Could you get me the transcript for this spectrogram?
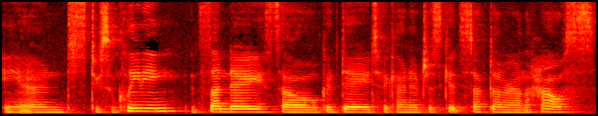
and do some cleaning. It's Sunday, so good day to kind of just get stuff done around the house.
